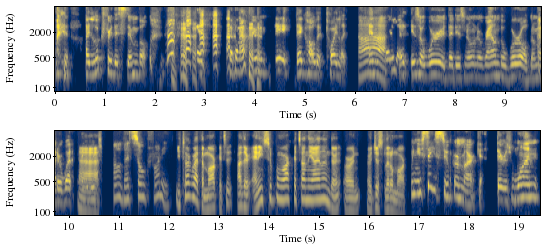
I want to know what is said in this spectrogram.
I look for the symbol. The bathroom, they, they call it toilet. And ah. toilet is a word that is known around the world, no matter what Ah. Oh, that's so funny. You talk about the markets. Are there any supermarkets on the island, or or, or just little markets? When you say supermarket, there's one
